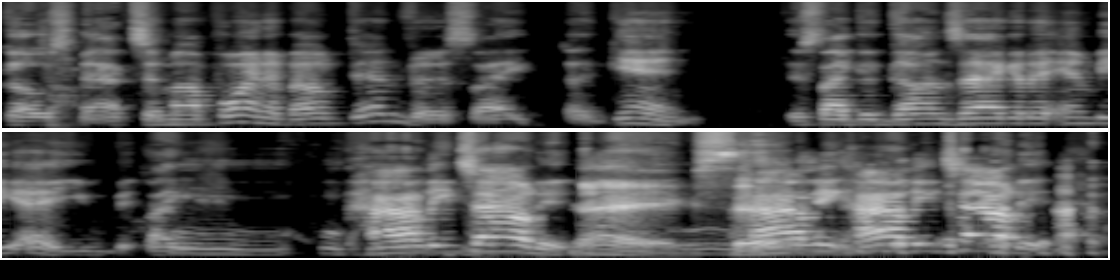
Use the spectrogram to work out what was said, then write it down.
Goes back to my point about Denver. It's like again, it's like a Gonzaga to NBA. You be- like Ooh, ooh. highly touted, Dang, highly highly touted. But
